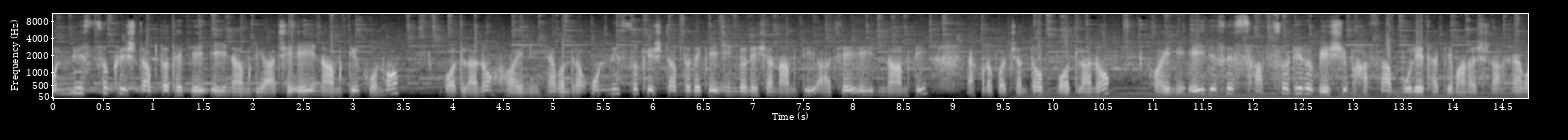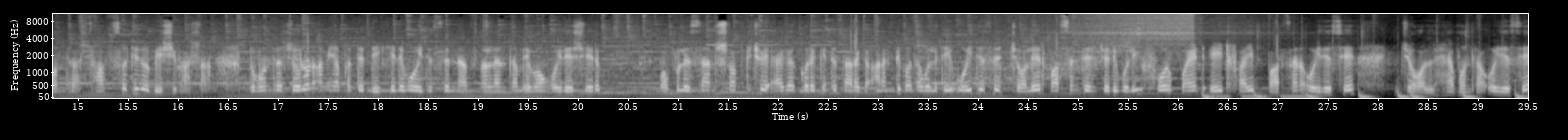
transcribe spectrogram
উনিশশো খ্রিস্টাব্দ থেকে এই নামটি আছে। এই নামটি কোনো বদলানো হয়নি। হ্যাঁ বন্ধুরা, উনিশশো খ্রিস্টাব্দ থেকে ইন্দোনেশিয়া নামটি আছে। এই নামটি এখনও পর্যন্ত বদলানো হয়নি। এই দেশে সাতশোটিরও বেশি ভাষা বলে থাকে মানুষরা। হ্যাঁ বন্ধুরা সাতশোটিরও বেশি ভাষা। তো বন্ধুরা, চলুন, আমি আপনাদের দেখিয়ে দেবো ওই দেশের ন্যাশনাল অ্যান্থাম এবং ওই দেশের পপুলেশান সব কিছু এক এক করে কিন্তু তার আগে আরেকটি কথা বলে দিই। ওই দেশের জলের পার্সেন্টেজ যদি বলি four point eight five percent ওই দেশে জল। হ্যাঁ বন্ধুরা, ওই দেশে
